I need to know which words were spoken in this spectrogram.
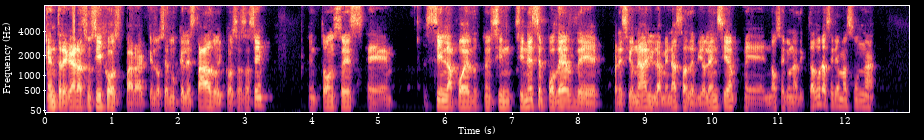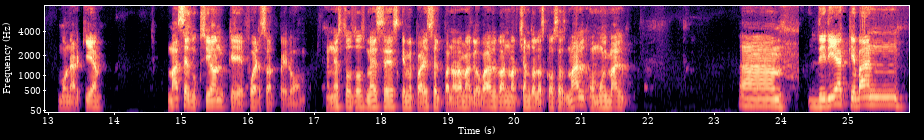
entregar a sus hijos para que los eduque el Estado y cosas así. Entonces, eh, sin, la sin, sin, ese poder de presionar y la amenaza de violencia, eh, no sería una dictadura, sería más una monarquía más seducción que fuerza, pero en estos dos meses, ¿qué me parece el panorama global? ¿Van marchando las cosas mal o muy mal? diría que van,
